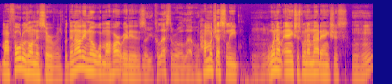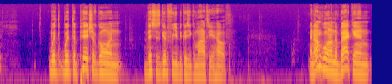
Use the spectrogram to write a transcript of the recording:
my photos on their servers, but then now they know what my heart rate is, Know your cholesterol level. how much I sleep, when I'm anxious, when I'm not anxious. Mm-hmm. With with the pitch of going, this is good for you because you can monitor your health. And I'm going on the back end.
